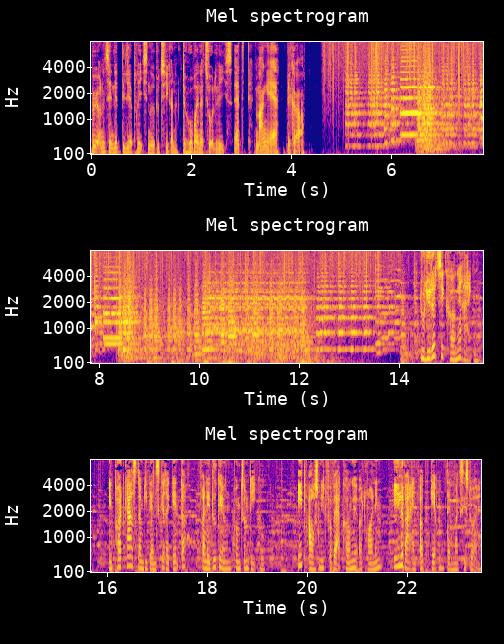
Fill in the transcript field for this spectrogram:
bøgerne til en lidt billigere pris end i butikkerne. Det håber jeg naturligvis, at mange af jer vil gøre. Du lytter til Kongerækken, en podcast om de danske regenter fra netudgaven.dk. Et afsnit for hver konge og dronning, hele vejen op gennem Danmarks historie.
